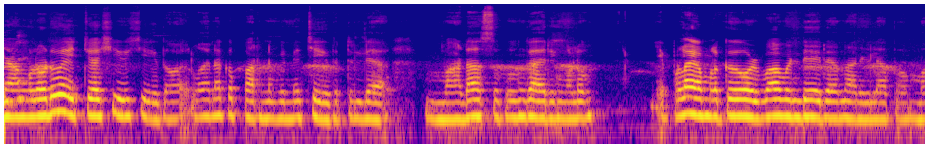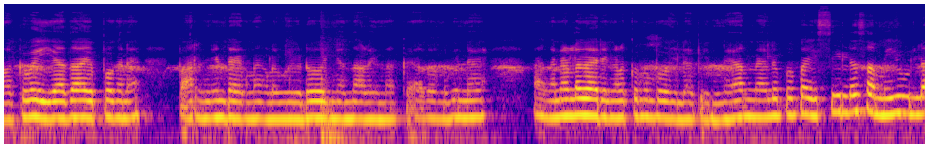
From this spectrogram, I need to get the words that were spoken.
ഞങ്ങളോട് വൈറ്റ് വാഷ് ചെയ്ത് ചെയ്തോളാനൊക്കെ പറഞ്ഞു പിന്നെ ചെയ്തിട്ടില്ല. ഉമ്മയുടെ അസുഖവും കാര്യങ്ങളും. എപ്പോഴാണ് നമ്മൾക്ക് ഒഴിവാവേണ്ടി വരികയെന്ന് അറിയില്ല. അപ്പോൾ അമ്മയ്ക്ക് വയ്യാതായപ്പോൾ ഇങ്ങനെ പറഞ്ഞിട്ടുണ്ടായിരുന്നു ഞങ്ങൾ വീട് ഒഴിഞ്ഞെന്നാളെന്നൊക്കെ. അതുകൊണ്ട് പിന്നെ അങ്ങനെയുള്ള കാര്യങ്ങൾക്കൊന്നും പോയില്ല. പിന്നെ പറഞ്ഞാൽ ഇപ്പോൾ പൈസ ഇല്ല സമയമില്ല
